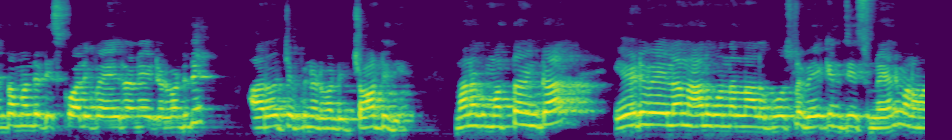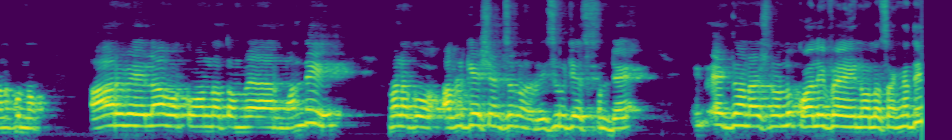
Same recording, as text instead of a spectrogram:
ఎంతమంది డిస్క్వాలిఫై అయ్యారు అనేటటువంటిది ఆ రోజు చెప్పినటువంటి చార్ట్ ఇది. మనకు మొత్తం ఇంకా ఏడు వేల నాలుగు వందల నాలుగు పోస్టులు వేకెన్సీస్ ఉన్నాయని మనం అనుకున్నాం. ఆరు వేల ఒక వంద తొంభై ఆరు మంది మనకు అప్లికేషన్స్ను రిసీవ్ చేసుకుంటే ఎగ్జామ్ రాసిన వాళ్ళు క్వాలిఫై అయిన వాళ్ళ సంగతి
